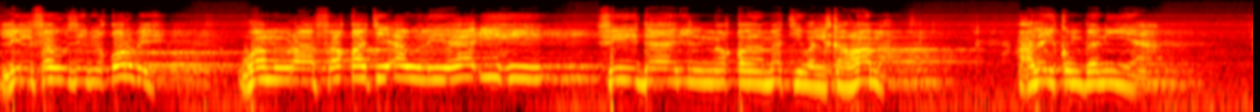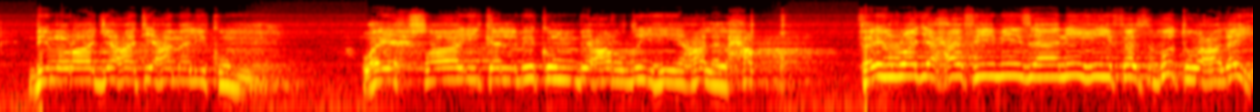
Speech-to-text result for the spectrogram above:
للفوز بقربه. ومرافقة أوليائه في دار المقامة والكرامة. عليكم بنيا بمراجعة عملكم وإحصاء كلمكم بعرضه على الحق. فإن رجح في ميزانه فاثبتوا عليه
